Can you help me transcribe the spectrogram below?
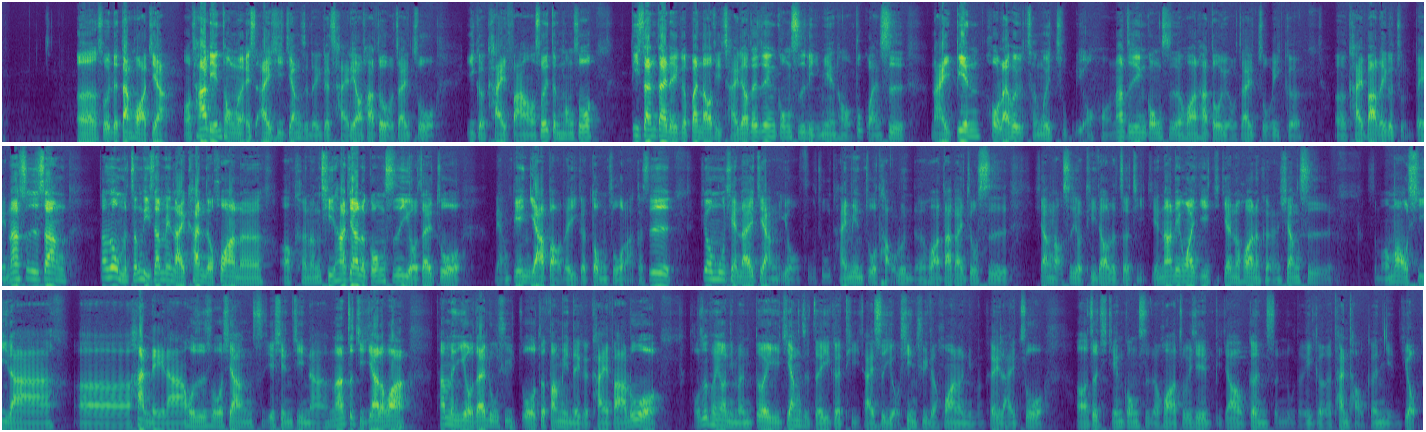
呃所谓的氮化镓哦，它连同了 SiC 这样子的一个材料，它都有在做一个开发哦。所以等同说，第三代的一个半导体材料在这间公司里面哦，不管是哪一边后来会成为主流哦，那这间公司的话，它都有在做一个呃开发的一个准备。那事实上。但是我们整体上面来看的话呢，哦，可能其他家的公司有在做两边押宝的一个动作啦。可是就目前来讲，有浮出台面做讨论的话，大概就是像老师有提到的这几间。那另外一间的话呢，可能像是什么茂系啦、呃汉雷啦，或者说像世界先进啦，那这几家的话，他们也有在陆续做这方面的一个开发。如果投资朋友你们对于这样子的一个题材是有兴趣的话呢，你们可以来做。呃，这几间公司的话，做一些比较更深入的一个探讨跟研究。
